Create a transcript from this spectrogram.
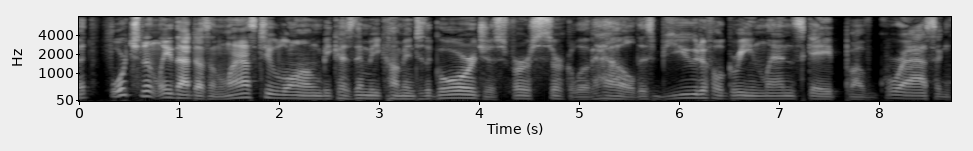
But fortunately, that doesn't last too long because then we come into the gorgeous first circle of hell, this beautiful green landscape of grass and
